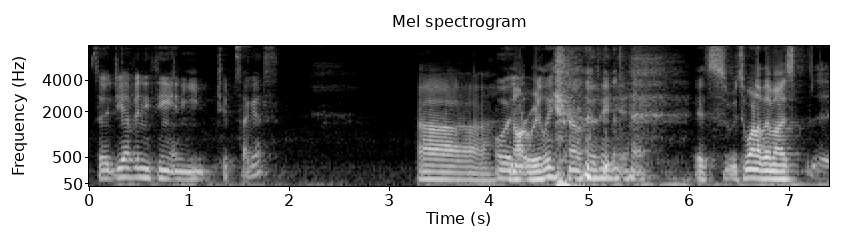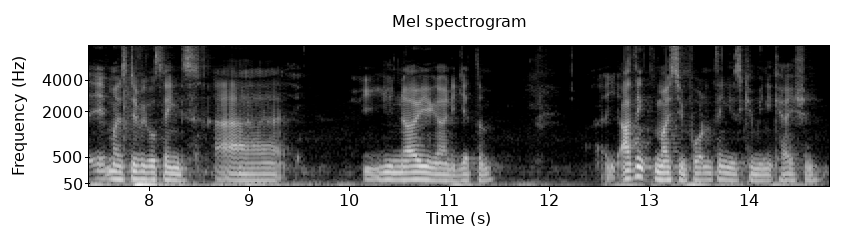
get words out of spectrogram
So, do you have anything, any tips? I guess. Uh, Or- not really. Not really. Yeah. it's it's one of the most eh, most difficult things. Uh, you know you're going to get them. I think the most important thing is communication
